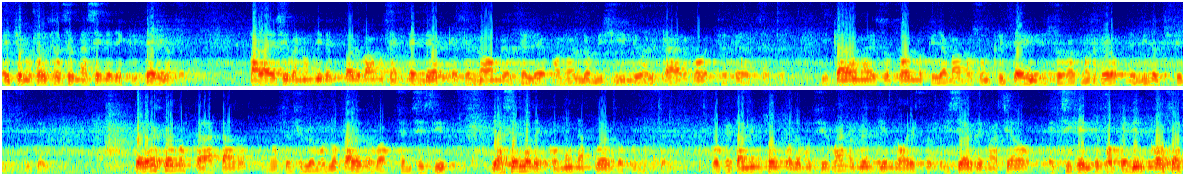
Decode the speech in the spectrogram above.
hecho nosotros es hacer una serie de criterios para decir, bueno, un directorio vamos a entender que es el nombre, el teléfono, el domicilio, el cargo, etcétera, etcétera. Y cada uno de esos son lo que llamamos un criterio, y esto me refiero de 1800 criterios. Pero esto hemos tratado, no sé si lo hemos logrado y lo vamos a insistir, de hacerlo de común acuerdo con ustedes. Porque también nosotros podemos decir, bueno, yo entiendo esto y ser demasiado exigentes o pedir cosas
